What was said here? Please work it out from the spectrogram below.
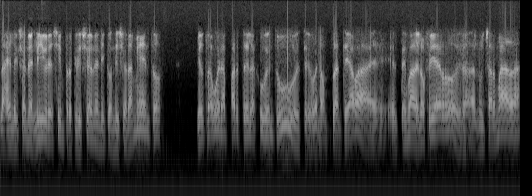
las elecciones libres sin proscripciones ni condicionamientos y otra buena parte de la juventud este, bueno planteaba eh, el tema de los fierros de la lucha armada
